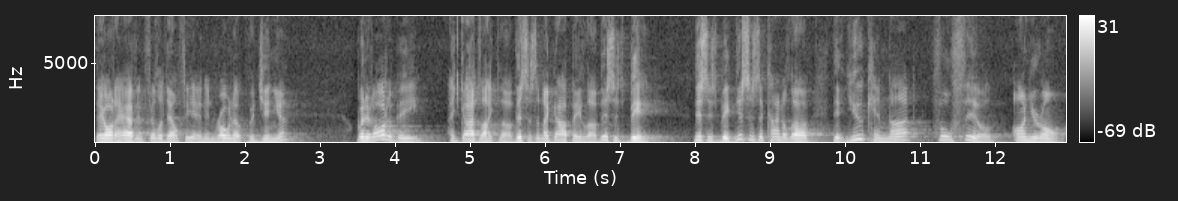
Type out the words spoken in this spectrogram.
they ought to have in Philadelphia and in Roanoke, Virginia. But it ought to be a godlike love. This is an agape love. This is big. This is big. This is the kind of love that you cannot fulfill on your own.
